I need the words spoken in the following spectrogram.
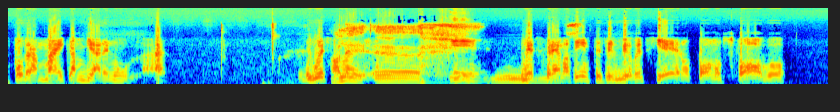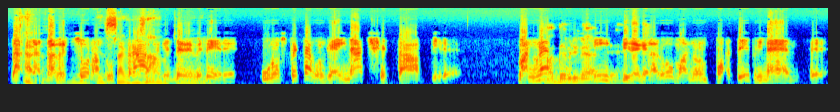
potrà mai cambiare nulla. Eh. Di questo Ale, è, eh, sì, in estrema sintesi il mio pensiero, un po' uno sfogo da, eh, da persona frustrata che deve eh. vedere uno spettacolo che è inaccettabile. Ma non è ah, possibile che la Roma non può. deprimente.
